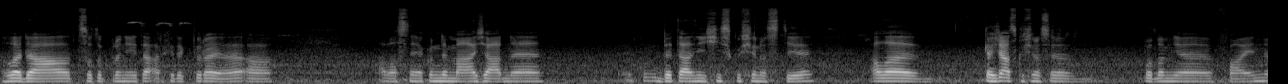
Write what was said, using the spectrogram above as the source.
hledá, co to pro něj ta architektura je a, a vlastně jako nemá žádné jako detailnější zkušenosti, ale každá zkušenost je podle mě fajn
